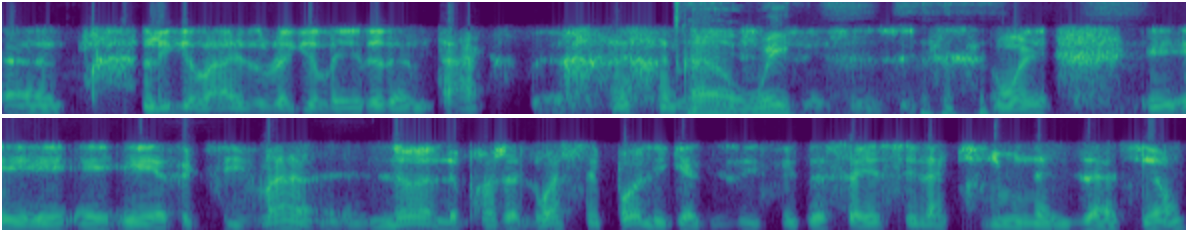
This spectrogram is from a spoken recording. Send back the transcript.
uh, legalized, regulated and taxed. Ah oui. oui. Et, et, et, effectivement, là, le projet de loi, c'est pas légaliser, c'est de cesser la criminalisation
